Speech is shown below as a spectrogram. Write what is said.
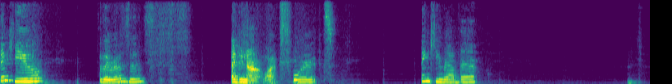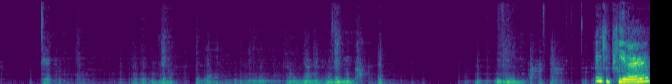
Thank you for the roses. I do not watch sports. Thank you, Rabbit. Thank you, Peter.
